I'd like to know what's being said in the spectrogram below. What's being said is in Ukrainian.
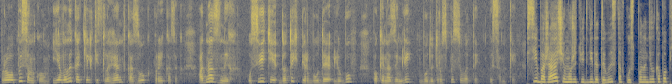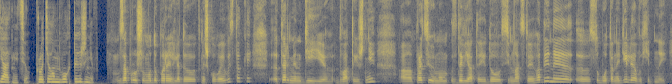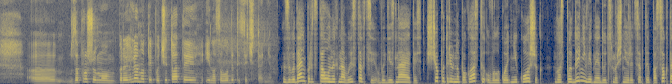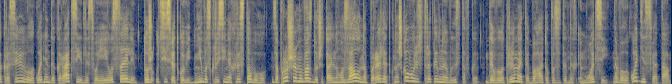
Про писанку є велика кількість легенд, казок, приказок. Одна з них у світі до тих пір буде любов, поки на землі будуть розписувати писанки. Всі бажаючі можуть відвідати виставку з понеділка по п'ятницю протягом двох тижнів. Запрошуємо до перегляду книжкової виставки. Термін дії два тижні. Працюємо з 9 до 17 години, е, субота, неділя, вихідний. Е, Запрошуємо переглянути, почитати і насолодитися читанням. З видань, представлених на виставці, ви дізнаєтесь, що потрібно покласти у великодній кошик. Господині віднайдуть смачні рецепти пасок та красиві великодні декорації для своєї оселі. Тож у ці святкові дні Воскресіння Христового запрошуємо вас до читального залу на перегляд книжково-ілюстративної виставки, де ви отримаєте багато позитивних емоцій на великодні свята.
